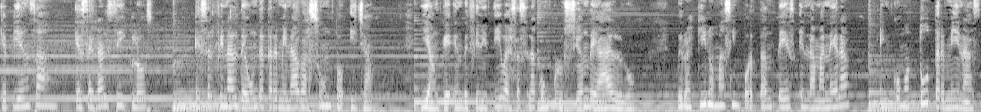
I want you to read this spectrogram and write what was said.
que piensan que cerrar ciclos es el final de un determinado asunto y ya. Y aunque en definitiva esa es la conclusión de algo, pero aquí lo más importante es en la manera en cómo tú terminas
